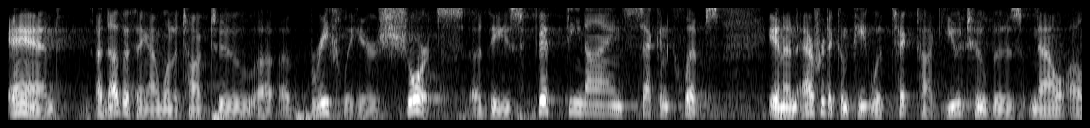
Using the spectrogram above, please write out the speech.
And another thing I want to talk to uh, uh, briefly here is shorts, uh, these 59 second clips. In an effort to compete with TikTok, YouTube is now uh,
